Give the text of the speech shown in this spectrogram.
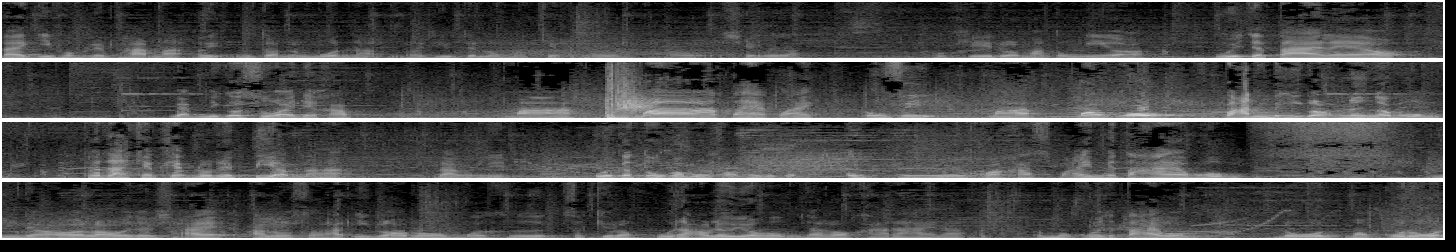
ตายกี้ผมเล่นพลาดมาเฮ้ยมีตัวนั้นบนนะบางทีมจะลงมาเก็บนะผมเราเช็คไว้ก่อนโอเคโดดมาตรงนี้เหรออุ้ยจะตายแล้ว แบบนี้ก็สวยเดี๋ยวครับมามาแตกไปลูฟี่มาปอกโก้ปั่นไปอีกรอบหนึ่งครับผม ถ้าด่าแคบๆเราได้เปรียบนะฮะด่าแบบนี้อุ้ยกระตุกครับผมขอโทษที่กระอุ๊ยขอคัสไปไม่ตายครับผม เดี๋ยวเราจะใช้อารมณ์สลัดอีกรอบนะผมก็คือสกิลเราคูลดาวเร็วอยู่ครับผมถ้าเราฆ่าได้นะโมโก้จะตายผมโดนโมโก้โดน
